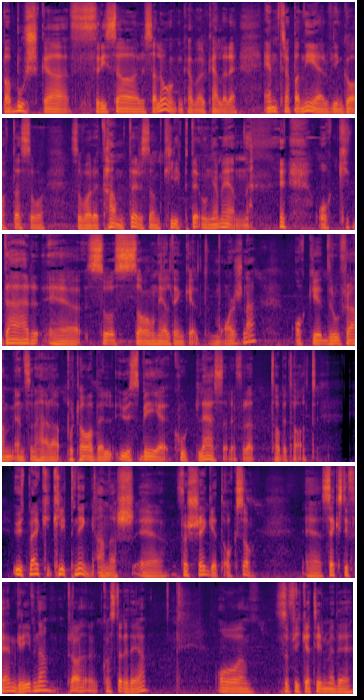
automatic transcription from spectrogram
babushka frisörsalong kan man kalla det. En trappa ner vid en gata så, så var det tanter som klippte unga män. och där eh, så sa hon helt enkelt morsna och eh, drog fram en sån här portabel USB-kortläsare för att ta betalt. Utmärkt klippning annars, eh, för skägget också. Eh, 65 grivna kostade det. Och så fick jag till med det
